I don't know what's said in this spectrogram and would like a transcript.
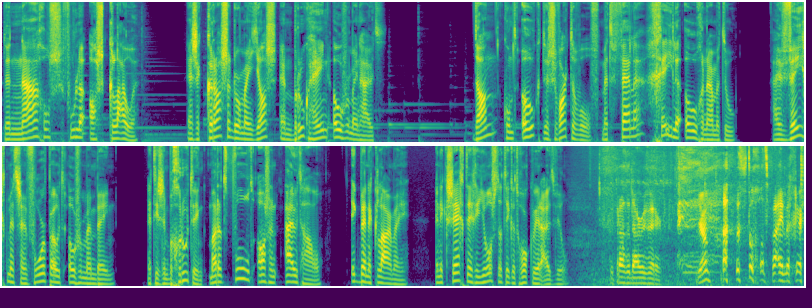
De nagels voelen als klauwen. En ze krassen door mijn jas en broek heen over mijn huid. Dan komt ook de zwarte wolf met felle, gele ogen naar me toe. Hij veegt met zijn voorpoot over mijn been. Het is een begroeting, maar het voelt als een uithaal. Ik ben er klaar mee. En ik zeg tegen Jos dat ik het hok weer uit wil. We praten daar weer verder. Ja? dat is toch wat veiliger.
